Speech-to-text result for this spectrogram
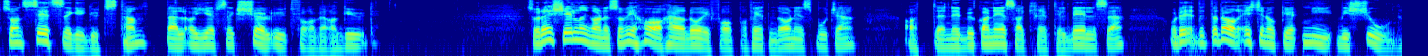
så han set seg i Guds tempel og gjev seg sjøl ut for å være Gud. Så de skildringene som vi har her da ifra profeten Daniels boke, at Nebukaneser krev tilbedelse, og det, dette der er ikke noe ny visjon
